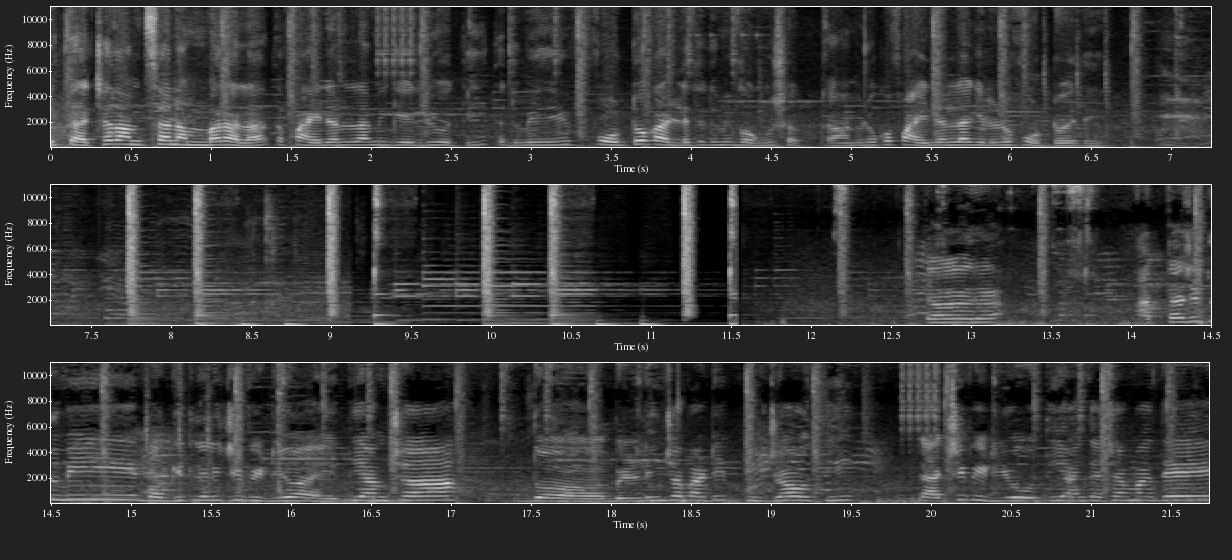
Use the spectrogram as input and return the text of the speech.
तर त्याच्यात आमचा नंबर आला. तर फायनलला मी गेली होती. तर तुम्ही फोटो काढले ते तुम्ही बघू शकता. आम्ही लोक फायनलला गेलेलो फोटो आहे ते. तर आत्ता जे तुम्ही बघितलेली जी व्हिडिओ आहे ती आमच्या द बिल्डिंगच्या पाठी पूजा होती. त्याची व्हिडिओ होती. आणि त्याच्यामध्ये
